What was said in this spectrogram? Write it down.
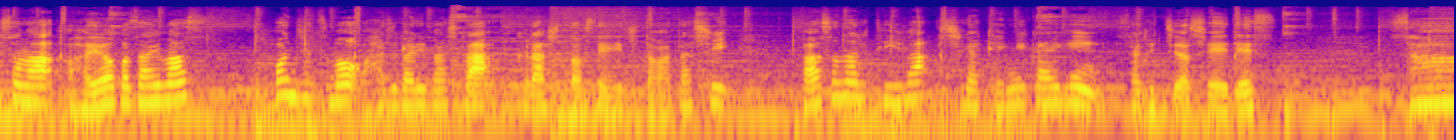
皆様おはようございます。本日も始まりました暮らしと政治と私。パーソナリティは滋賀県議会議員佐口義恵です。さあ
